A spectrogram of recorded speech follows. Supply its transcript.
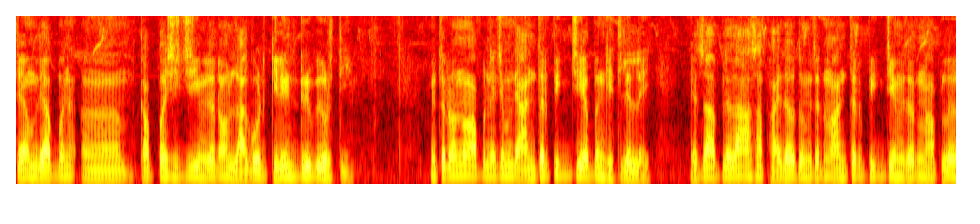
त्यामध्ये आपण कपाशीची मित्रांनो लागवड केली ड्रिपवरती मित्रांनो आपण याच्यामध्ये आंतरपीक जे आपण घेतलेलं आहे याचा आपल्याला असा फायदा होतो मित्रांनो आंतरपीक जे मित्रांनो आपलं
